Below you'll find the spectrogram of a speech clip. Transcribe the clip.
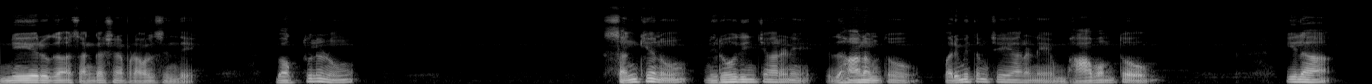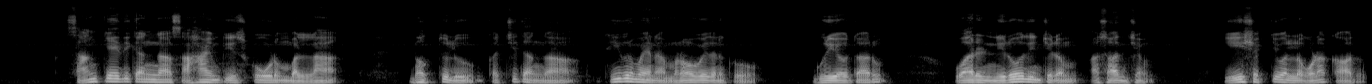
నేరుగా సంఘర్షణ పడవలసిందే. భక్తులను సంఖ్యను నిరోధించాలనే విధానంతో పరిమితం చేయాలనే భావంతో ఇలా సాంకేతికంగా సహాయం తీసుకోవడం వల్ల భక్తులు ఖచ్చితంగా తీవ్రమైన మనోవేదనకు గురి అవుతారు. వారిని నిరోధించడం అసాధ్యం. ఏ శక్తి వల్ల కూడా కాదు.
